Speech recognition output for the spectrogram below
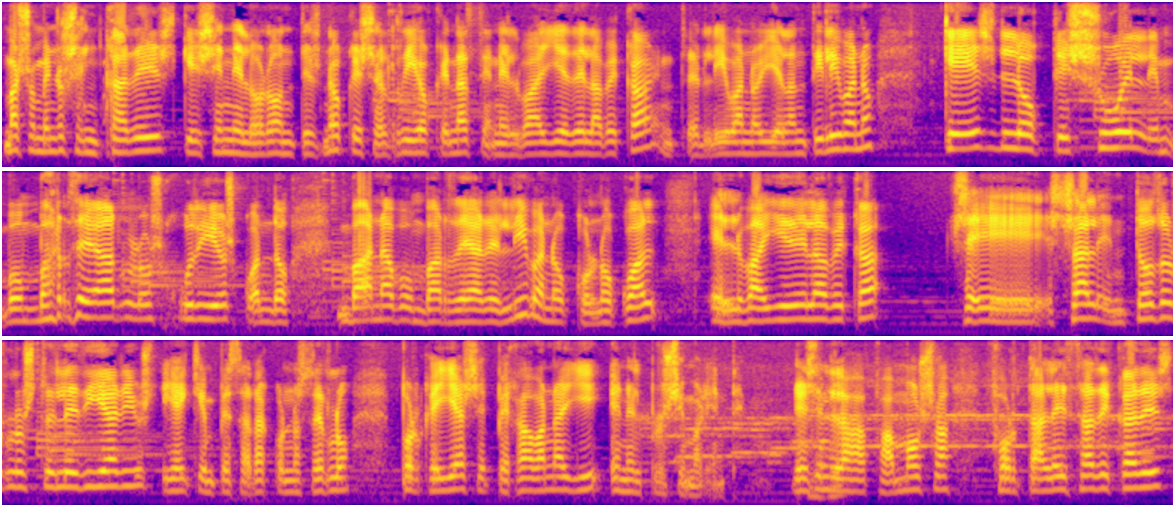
más o menos en Cádiz, que es en el Orontes, ¿no? que es el río que nace en el valle de la Beca, entre el Líbano y el Antilíbano, que es lo que suelen bombardear los judíos cuando van a bombardear el Líbano, con lo cual el Valle de la Beca se salen todos los telediarios y hay que empezar a conocerlo porque ya se pegaban allí en el Próximo Oriente. Es en la famosa fortaleza de Cádiz,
